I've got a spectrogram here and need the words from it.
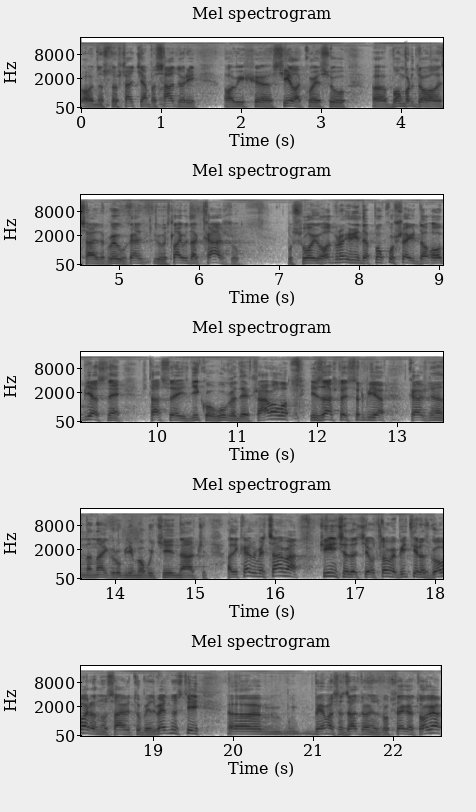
odnosno šta će ambasadori ovih sila koje su bombardovale Savjet Jugoslaviju da kažu u svoju odbor ili da pokušaju da objasne šta se iz njihovog ugla dešavalo i zašto je Srbija kažnjena na najgrublji mogući način. Ali kažem, već sama činjenica da će o tome biti razgovarano u Savjetu bezbednosti, e, veoma sam zadovoljan zbog svega toga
